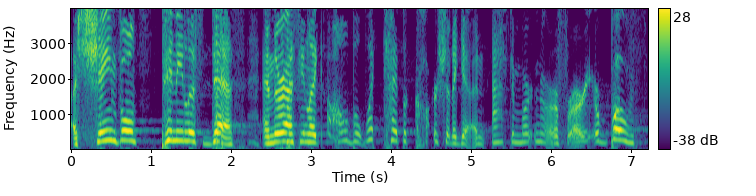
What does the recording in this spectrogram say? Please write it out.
a shameful, penniless death. And they're asking like, oh, but what type of car should I get? An Aston Martin or a Ferrari or both?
